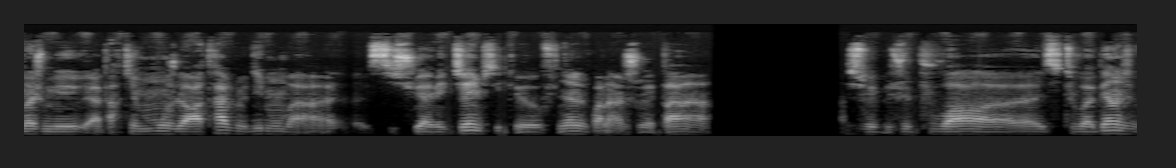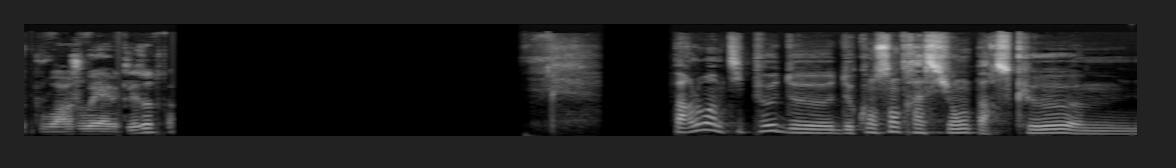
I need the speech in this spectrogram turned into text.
moi, je me, à partir du moment où je le rattrape, je me dis bon bah, si je suis avec James, c'est qu'au final, voilà, je vais pas, je vais, pouvoir, si tout va bien, je vais pouvoir jouer avec les autres. Parlons un petit peu de, de concentration parce que euh,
